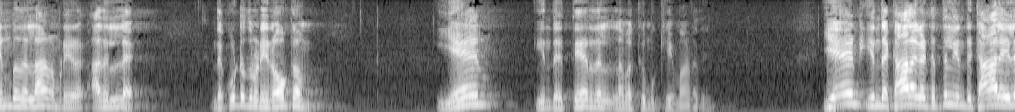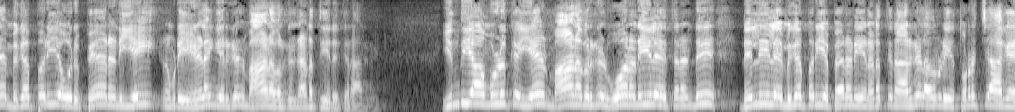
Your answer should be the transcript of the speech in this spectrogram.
என்பதெல்லாம் நம்முடைய அது இல்லை. இந்த கூட்டத்தினுடைய நோக்கம் ஏன் இந்த தேர்தல் நமக்கு முக்கியமானது? ஏன் இந்த காலகட்டத்தில் இன்று காலையில் மிகப்பெரிய ஒரு பேரணியை நம்முடைய இளைஞர்கள் மாணவர்கள் நடத்தி இருக்கிறார்கள்? இந்தியா முழுக்க ஏன் மாணவர்கள் ஓரணியிலே திரண்டு டெல்லியில மிகப்பெரிய பேரணியை நடத்தினார்கள்? அதனுடைய தொடர்ச்சியாக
